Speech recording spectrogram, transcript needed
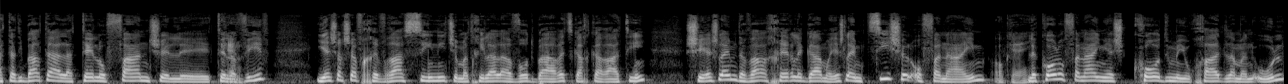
אתה דיברת על הטלופן של אה, תל כן. אביב. יש עכשיו חברה סינית שמתחילה לעבוד בארץ, כך קראתי, שיש להם דבר אחר לגמרי. יש להם צי של אופניים. אוקיי. לכל אופניים יש קוד מיוחד למנעול.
